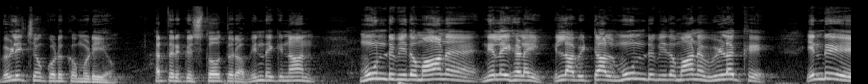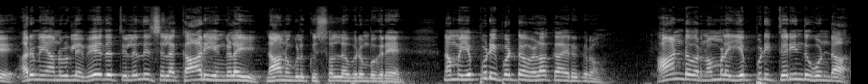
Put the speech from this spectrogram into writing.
வெளிச்சம் கொடுக்க முடியும். கர்த்தருக்கு ஸ்தோத்திரம். இன்றைக்கு நான் மூன்று விதமான நிலைகளை இல்லாவிட்டால் மூன்று விதமான விளக்கு என்று அருமையானவர்களே வேதத்திலிருந்து சில காரியங்களை நான் உங்களுக்கு சொல்ல விரும்புகிறேன். நம்ம எப்படிப்பட்ட விளக்காக இருக்கிறோம்? ஆண்டவர் நம்மளை எப்படி தெரிந்து கொண்டார்?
